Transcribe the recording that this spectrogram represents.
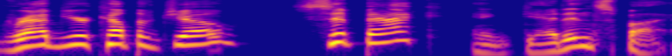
grab your cup of joe, sit back, and get inspired.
